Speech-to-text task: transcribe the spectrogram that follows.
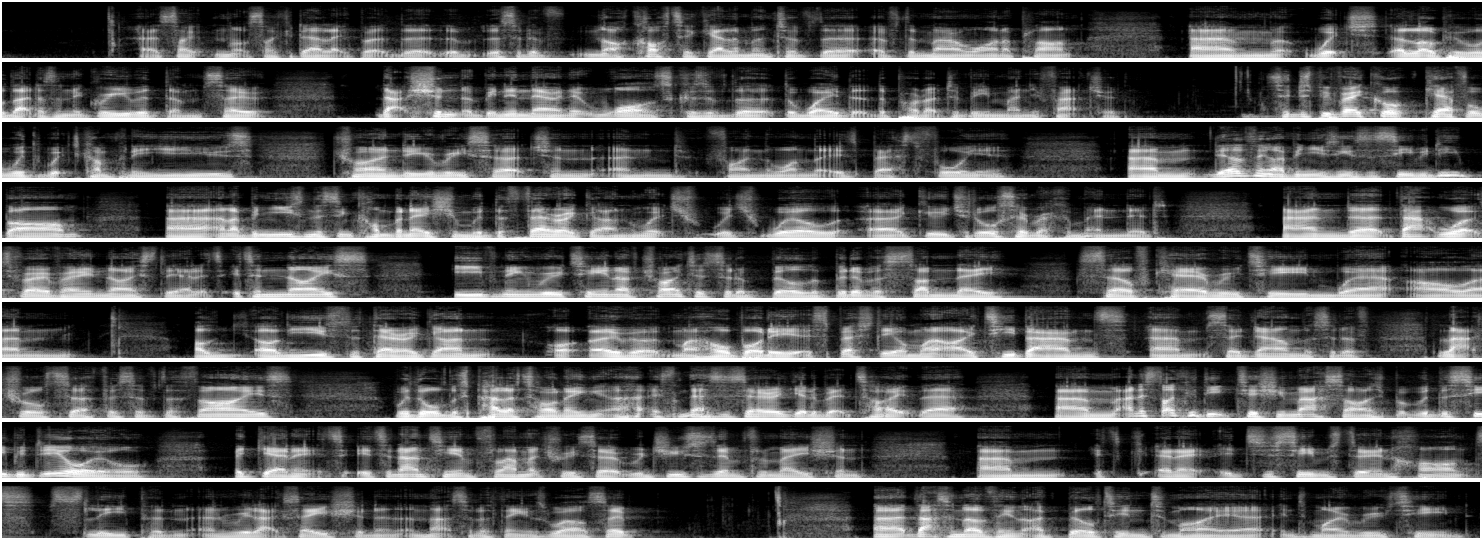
uh, psych- not psychedelic, but the, the, the, sort of narcotic element of the of the marijuana plant, um, which a lot of people that doesn't agree with them. So that shouldn't have been in there, and it was because of the the way that the product had been manufactured. So just be very careful with which company you use. Try and do your research and and find the one that is best for you. Um, the other thing I've been using is the CBD balm. Uh, and I've been using this in combination with the Theragun, which which Will uh, had also recommended and uh, that works very very nicely. And it's it's a nice evening routine. I've tried to sort of build a bit of a Sunday self care routine where I'll um I'll I'll use the Theragun over my whole body, especially on my IT bands, um, so down the sort of lateral surface of the thighs. With all this pelotoning, uh, it's necessary get a bit tight there. Um, and it's like a deep tissue massage, but with the CBD oil, again, it's it's an anti-inflammatory, so it reduces inflammation. Um, it's and it, it, just seems to enhance sleep and, and relaxation and, and that sort of thing as well. So uh, that's another thing that I've built into my uh, into my routine.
